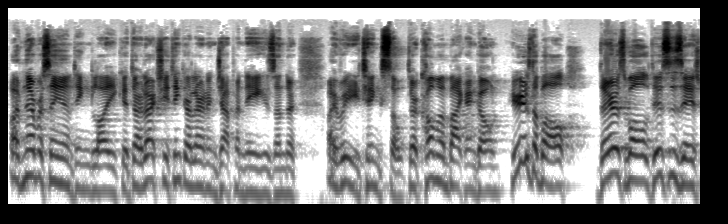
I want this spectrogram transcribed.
I've never seen anything like it. They actually think they're learning Japanese, and I really think so. They're coming back and going, here's the ball, there's the ball, this is it.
